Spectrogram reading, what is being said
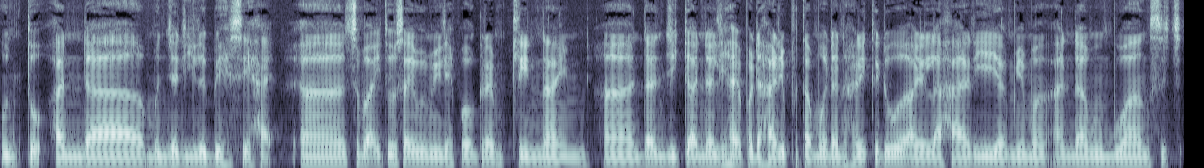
untuk anda menjadi lebih sihat. Uh, sebab itu saya memilih program Clean 9. Uh, dan jika anda lihat pada hari pertama dan hari kedua adalah hari yang memang anda membuang sec-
